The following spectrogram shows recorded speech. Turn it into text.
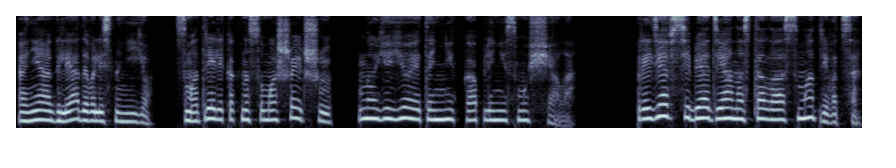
Они оглядывались на нее, смотрели как на сумасшедшую, но ее это ни капли не смущало. Придя в себя, Диана стала осматриваться,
